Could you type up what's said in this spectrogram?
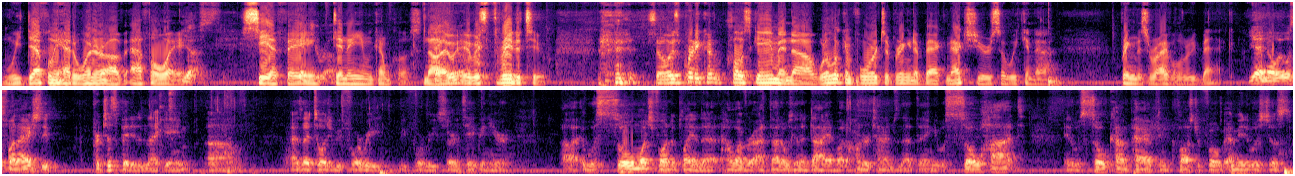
we definitely had a winner of FOA. Yes. Thank you, CFA Rob. didn't even come close. Thank No, you, it, it Rob. was three to two. so it was a pretty co- close game, and uh, we're looking forward to bringing it back next year so we can uh, bring this rivalry back. Yeah, no, it was fun. I actually participated in that game. Um, as I told you before we before we started taping here, uh, it was so much fun to play in that. However, I thought I was going to die about hundred times in that thing. It was so hot, it was so compact and claustrophobic. I mean, it was just,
